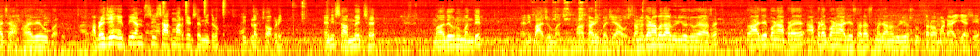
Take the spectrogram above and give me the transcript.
અચ્છા હાઈવે ઉપર. આપણે જે એપીએમસી શાક માર્કેટ છે મિત્રો પીપલક ચોકડી, એની સામે જ છે મહાદેવનું મંદિર, એની બાજુમાં જ, મહાકાળી ભજીયા હાઉસ તમે ઘણા બધા વીડિયો જોયા હશે. તો આજે પણ આપણે આપણે પણ આજે સરસ મજાનો વીડિયો શૂટ કરવા માટે આવી ગયા છીએ.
